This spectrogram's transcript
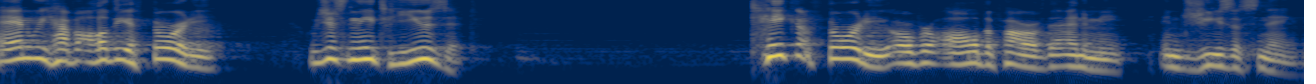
and we have all the authority. We just need to use it. Take authority over all the power of the enemy in Jesus' name.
